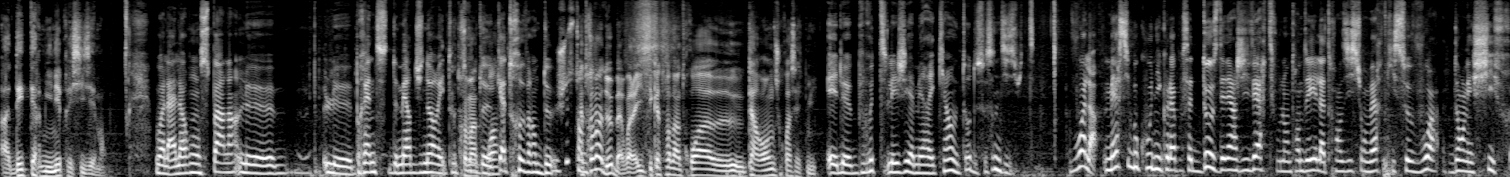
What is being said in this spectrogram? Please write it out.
à, à déterminer précisément. Voilà, alors on se parle, hein, le, le Brent de mer du Nord est autour 83. de 82, juste en dessous. 82, ben voilà, il était 83, euh, 40, je crois, cette nuit. Et le brut léger américain autour de 78. Voilà, merci beaucoup Nicolas pour cette dose d'énergie verte. Vous l'entendez, la transition verte qui se voit dans les chiffres.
